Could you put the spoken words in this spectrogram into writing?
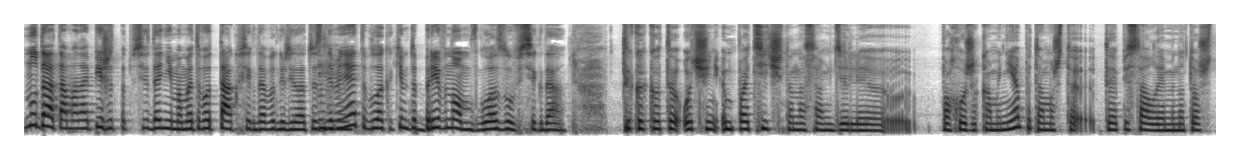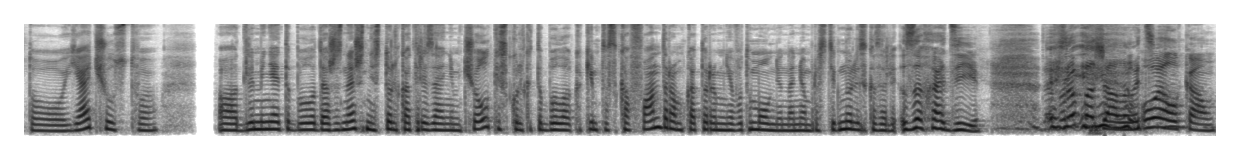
ну да, там она пишет под псевдонимом, это вот так всегда выглядело. То есть для меня это было каким-то бревном в глазу всегда. Ты как-то очень эмпатично, на самом деле, похожа ко мне, потому что ты описала именно то, что я чувствую. А, для меня это было даже, знаешь, не столько отрезанием челки, сколько это было каким-то скафандром, который мне вот молнию на нем расстегнули и сказали «Заходи!» Добро пожаловать! Welcome!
